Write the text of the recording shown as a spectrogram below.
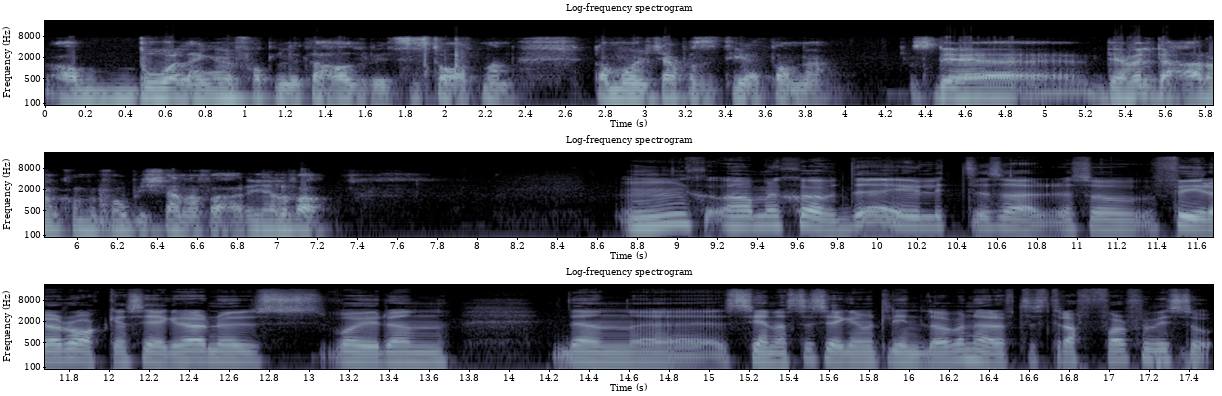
ja, Borlänge har fått en lite halvrisig start men de har ju kapacitet de med. Så det, det är väl där de kommer få bekänna färg i alla fall. Mm, ja men Skövde är ju lite så här, alltså fyra raka segrar nu var ju den den eh, senaste segern mot Lindlöven här efter straffar förvisso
